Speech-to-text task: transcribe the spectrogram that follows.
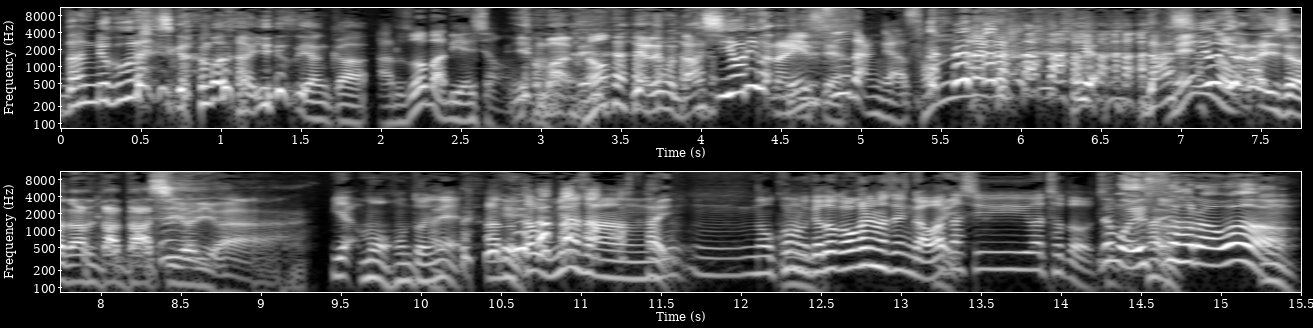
弾力ぐらいしかまだないですやんか。あるぞ、バリエーション。いや、まあね。の？いや、でも、だしよりはないですよがそんなか、いや、だしよりはないでしょ、だ、だ、だしよりは。いや、もう本当にね、あの、多分皆さんはいの好みかどうかわかりませんが、はい私はちょっと。でも、S 原は、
